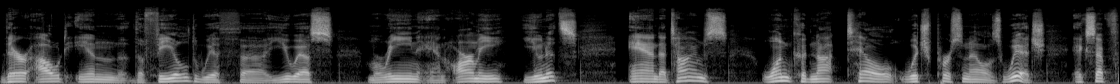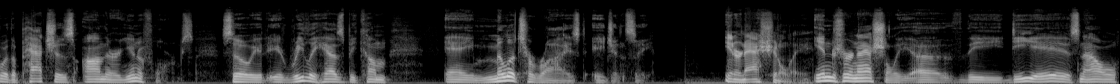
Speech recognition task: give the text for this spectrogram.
They're out in the field with uh, U.S. Marine and Army units, and at times one could not tell which personnel is which except for the patches on their uniforms. So it, it really has become a militarized agency. Internationally? Internationally. Uh, the DEA has now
